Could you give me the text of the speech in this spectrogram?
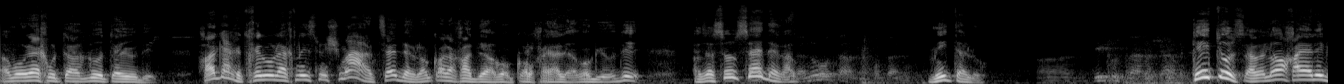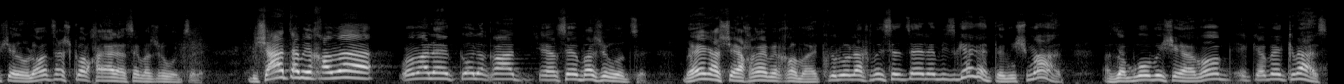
אמרו לכו תהרגו את היהודים. אחר כך התחילו להכניס משמעת, סדר, לא כל אחד יהרוג, כל חייל יהרוג יהודי. אז עשו סדר, אותנו, אותנו. מי תלו? טיטוס ואנשיו. טיטוס, אבל לא החיילים שלו, הוא לא רצה שכל חייל יעשה מה שהוא רוצה. בשעת המלחמה הוא אמר להם כל אחד שיעשה מה שהוא רוצה. ברגע שאחרי המלחמה התחילו להכניס את זה למסגרת, למשמעת. אז אמרו מי שיהרוג יקבל קנס.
